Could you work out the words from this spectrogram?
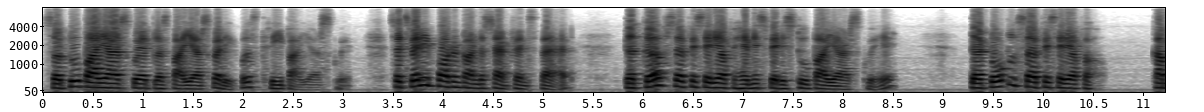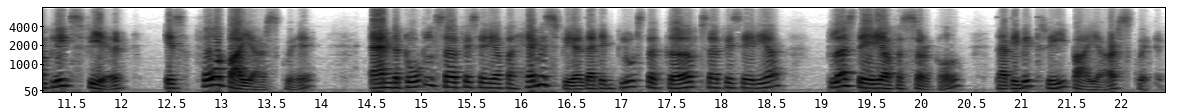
So 2 pi r square plus pi r square equals 3 pi r square. So it's very important to understand friends that the curved surface area of a hemisphere is 2 pi r square. The total surface area of a complete sphere is 4 pi r square and the total surface area of a hemisphere that includes the curved surface area plus the area of a circle that will be 3 pi r square.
